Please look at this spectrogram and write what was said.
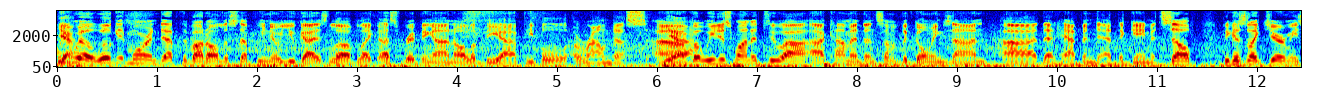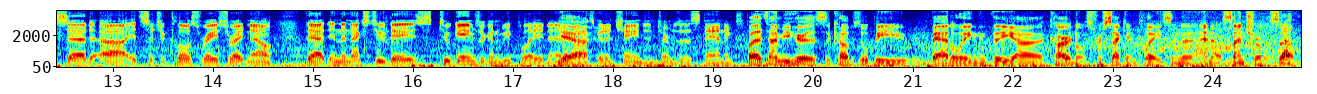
yeah, We will. We'll get more in depth about all the stuff we know you guys love, like us ripping on all of the uh, people around us. Uh, Yeah. But we just wanted to uh, uh, comment on some of the goings on uh, that happened at the game itself, because, like Jeremy said, uh, it's such a close race right now that in the next two days, two games are going to be played, and Yeah. lot's going to change in terms of the standings. By the time you hear this, the Cubs will be battling the uh, Cardinals for second place in the NL Central. So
